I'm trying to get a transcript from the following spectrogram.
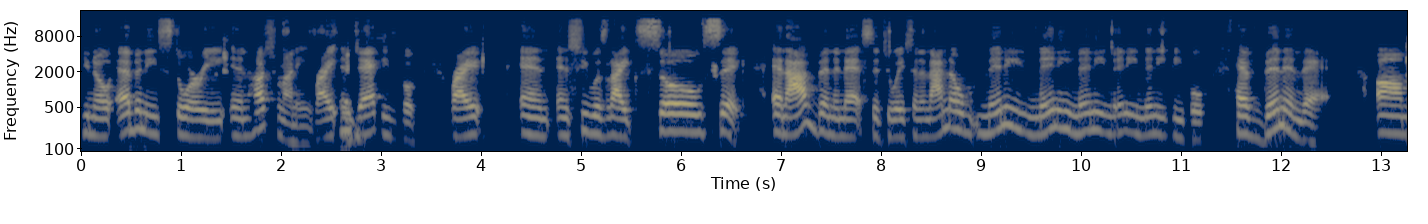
you know, Ebony's story in Hush Money, right? In Jackie's book, right? And and she was like so sick. And I've been in that situation and I know many, many, many, many, many people have been in that. Um,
